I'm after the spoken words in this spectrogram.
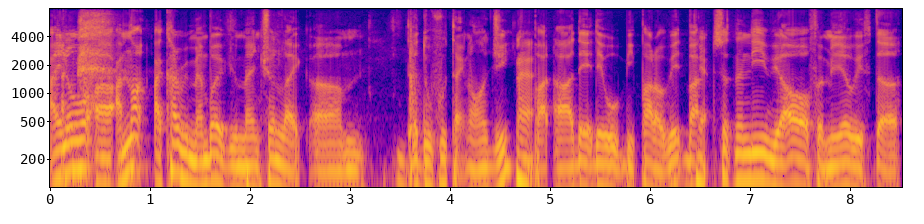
I know. Uh, I'm not. I can't remember if you mentioned like um, the Dufu technology, Yeah. but uh, they they would be part of it. But Yeah. certainly, we are all familiar with the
